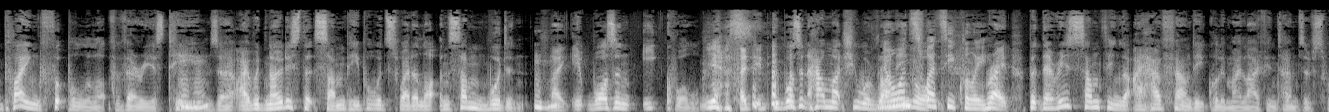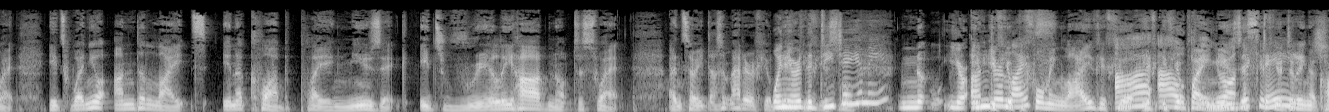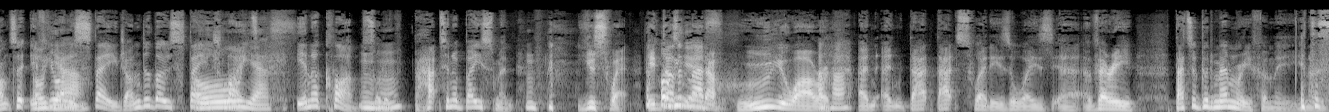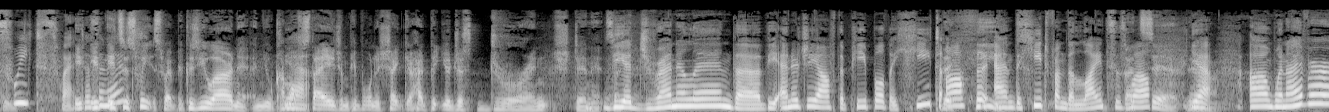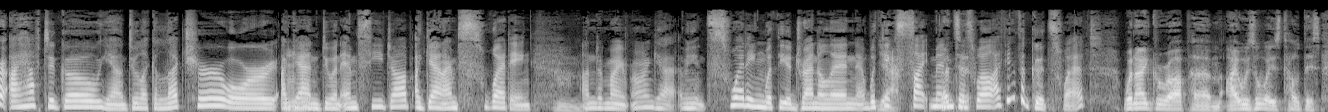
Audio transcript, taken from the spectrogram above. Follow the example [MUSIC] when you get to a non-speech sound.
playing football a lot for various mm-hmm. teams, uh, I would notice that some people would sweat a lot and some wouldn't. Mm-hmm. Like it wasn't equal. Yes. Uh, it, it wasn't how much you were running. [LAUGHS] No one or- sweats equally. Right. But there is something that I have found equal in my life in terms of sweat. It's when you're under lights in a club playing music, it's really hard not to sweat. And so it doesn't matter if you're When big, you're the DJ, small. you mean? No, You're if, under if you're lights? performing live, if you're Ah, if, if ah, you're okay, playing you're music, if you're doing a concert, if Oh, you're on a stage under those stage Oh, lights yes. Mm-hmm. in a club, sort of perhaps in a basement, [LAUGHS] you sweat. It Oh, doesn't yes. matter who you are, or- Uh-huh. and and that that sweat is always uh, a very that's a good memory for me. you It's know. a sweet sweat, It- it- isn't It's a sweet sweat because you earn it, and you'll come Yeah. off stage, and people want to shake your head, but you're just drenched in it. The adrenaline, the the energy off the people, the heat The off the and the heat from the lights as well. That's it, Yeah. yeah. Uh, whenever I have to go, yeah, do like a lecture or Mm-hmm. again do an MC job, again I'm sweating Mm. under my oh, yeah. I mean sweating with the adrenaline and with the excitement that's as it. well. I think it's a good sweat. When I grew up, um, I was always told this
